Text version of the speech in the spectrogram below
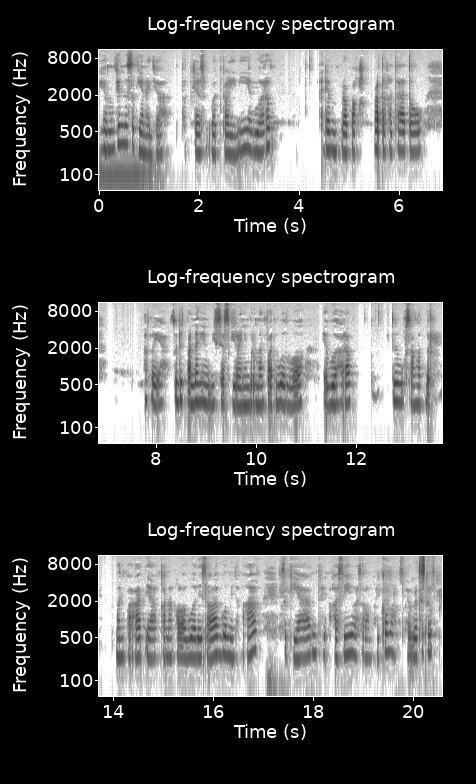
Ya mungkin sekian aja podcast buat kali ini. Ya gue harap ada beberapa kata-kata atau apa ya sudut pandang yang bisa sekiranya bermanfaat buat lo. Ya gue harap itu sangat bermanfaat ya. Karena kalau gue ada salah gue minta maaf. Sekian terima kasih. Wassalamualaikum warahmatullahi wabarakatuh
